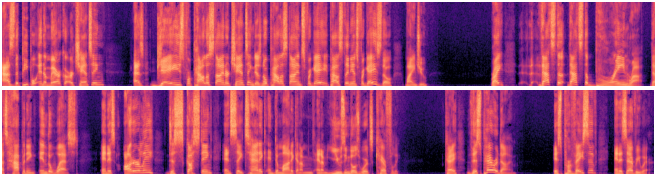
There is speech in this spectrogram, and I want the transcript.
as the people in America are chanting, as gays for Palestine are chanting. There's no Palestinians for gay Palestinians for gays though, mind you. Right? That's the that's the brain rot that's happening in the West, and it's utterly disgusting and satanic and demonic. And I'm and I'm using those words carefully. Okay, this paradigm is pervasive and it's everywhere.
